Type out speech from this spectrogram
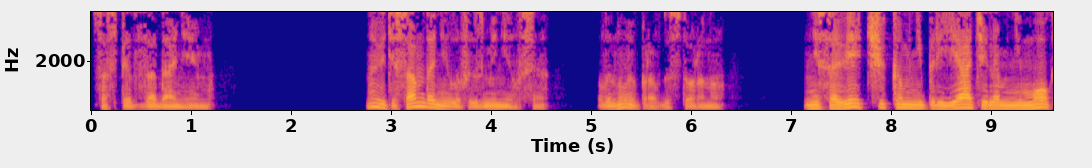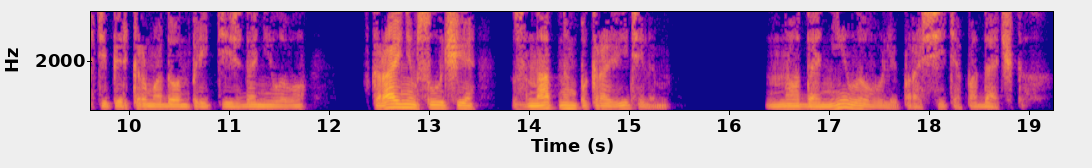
со спецзаданием. Но ведь и сам Данилов изменился, в иную, правда, сторону. Ни советчиком, ни приятелем не мог теперь Кармадон прийтись Данилову. В крайнем случае, знатным покровителем. Но Данилову ли просить о подачках?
